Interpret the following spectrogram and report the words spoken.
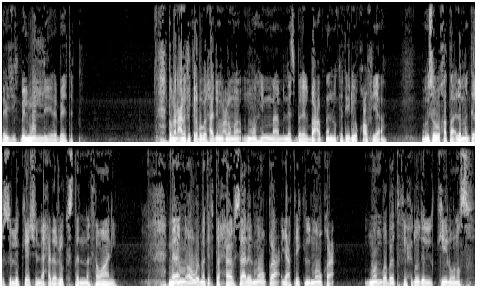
يجيك بالملي لبيتك. طبعا على فكرة بقول حاجة معلومة مهمة بالنسبة للبعض انه كثير يوقعوا فيها. ويسووا خطأ. لما ترسل لوكيشن لأحد ارجوك استنى ثواني. لأنه أول ما تفتح رسالة الموقع يعطيك الموقع منضبط في حدود الكيلو ونصف.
